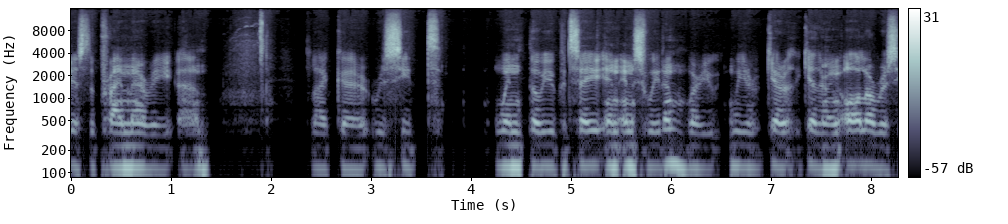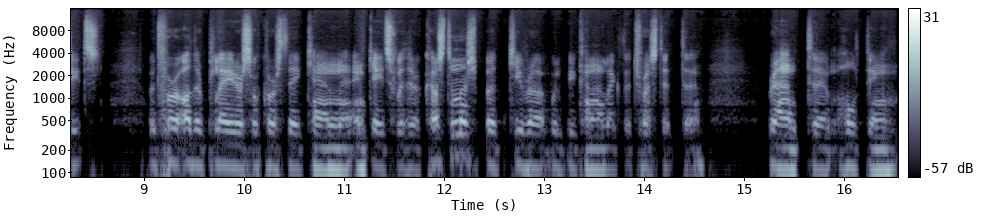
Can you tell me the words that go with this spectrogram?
is the primary um, like uh, receipt window you could say in in Sweden where you, we are gathering all our receipts but for other players, of course, they can engage with their customers, but Kivra will be kind of like the trusted uh, brand uh, holding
